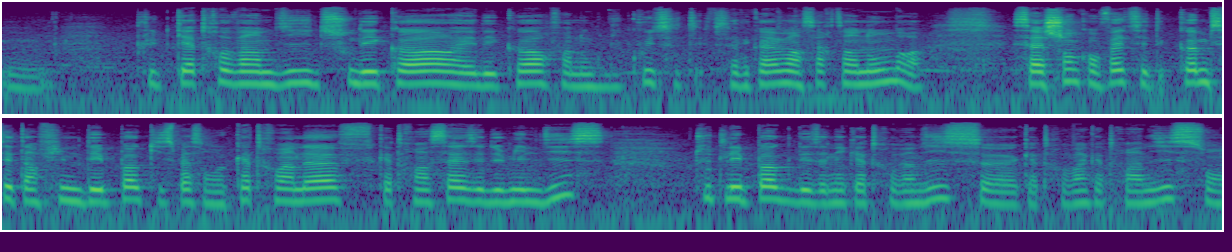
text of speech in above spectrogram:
hum, plus de 90 sous-décors et décors, enfin, donc du coup, ça fait quand même un certain nombre. Sachant qu'en fait, comme c'est un film d'époque qui se passe entre 89, 96 et 2010, toute l'époque des années 90, 80-90 sont,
